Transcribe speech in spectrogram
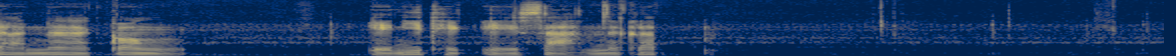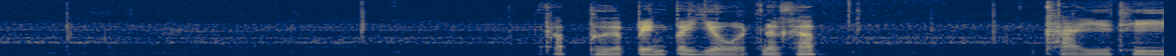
ด้านหน้ากล้อง Anytech A3 นะครับ ครับเผื่อเป็นประโยชน์นะครับ ใครที่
